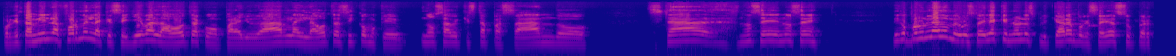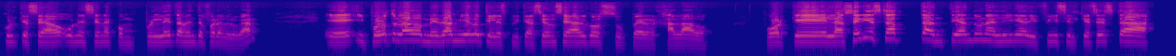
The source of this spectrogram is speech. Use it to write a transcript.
Porque también la forma en la que se lleva la otra como para ayudarla y la otra así como que no sabe qué está pasando. Está, no sé, no sé. Digo, por un lado me gustaría que no lo explicaran porque estaría súper cool que sea una escena completamente fuera de lugar. Eh, y por otro lado, me da miedo que la explicación sea algo súper jalado, porque la serie está tanteando una línea difícil, que es esta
